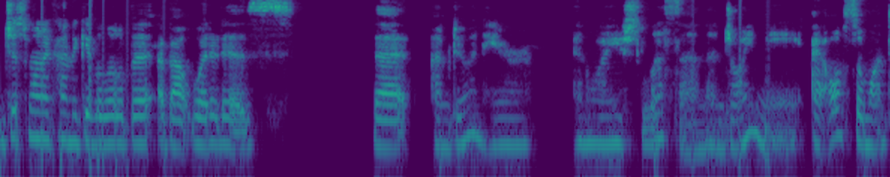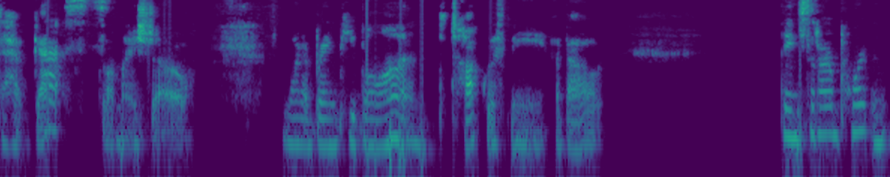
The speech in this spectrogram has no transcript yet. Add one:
just want to kind of give a little bit about what it is that I'm doing here and why you should listen and join me. I also want to have guests on my show. I want to bring people on to talk with me about things that are important.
